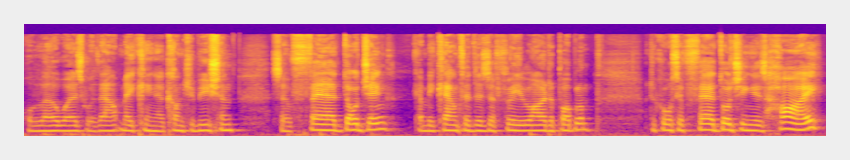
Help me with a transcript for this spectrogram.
or railways without making a contribution. So fare dodging can be counted as a free rider problem. And of course, if fare dodging is high,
